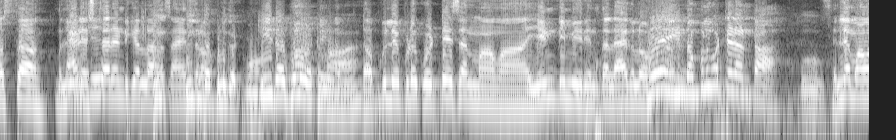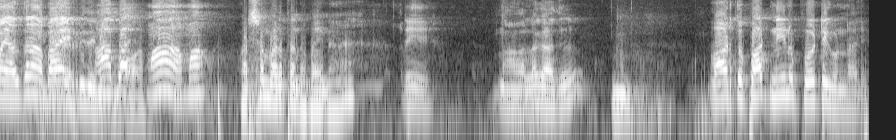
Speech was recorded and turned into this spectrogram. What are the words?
వస్తా. మళ్ళీ రెస్టారెంట్కి వెళ్ళాలి సాయంత్రం? డబ్బులు కట్టు మామ. టీ డబ్బులు కట్టమా డబ్బులు ఎప్పుడో కొట్టేశాను మామ. ఏంటి మీరు ఇంత లేగలో ఏ ఈ డబ్బులు కొట్టాడంట. సర్లే మామ వెళ్తున్నా బాయ్. మా మా వర్షం పడుతుంది పైన? రే నా వల్ల కాదు. వాడితో పాటు నేను పోటీగా ఉండాలి.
